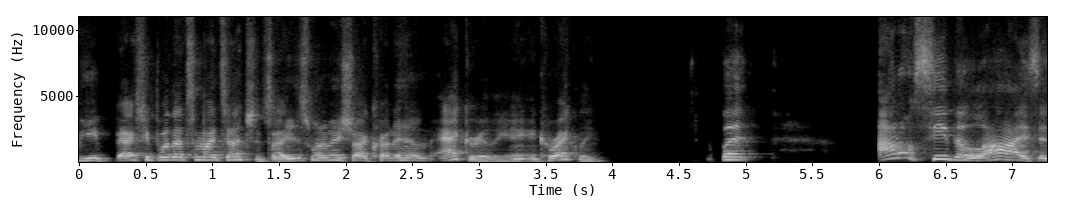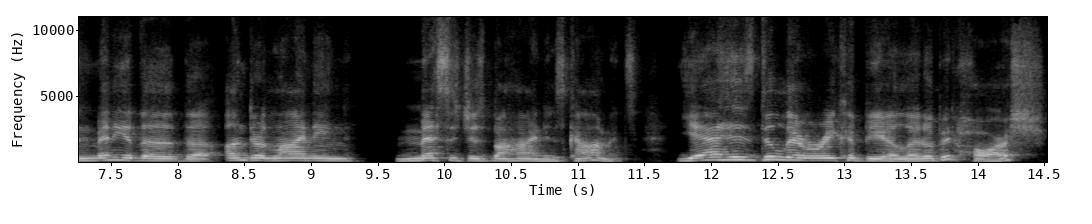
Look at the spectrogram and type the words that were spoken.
he actually brought that to my attention. So I just want to make sure I credit him accurately and, and correctly. But I don't see the lies in many of the the underlining messages behind his comments. Yeah, his delivery could be a little bit harsh.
